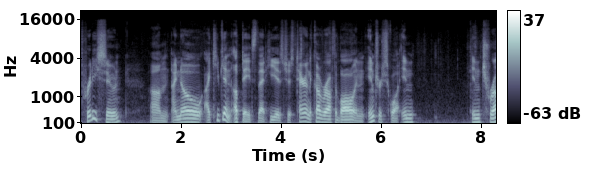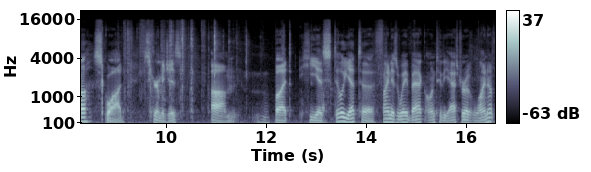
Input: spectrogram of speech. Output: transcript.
pretty soon. Um, I know I keep getting updates that he is just tearing the cover off the ball in intra squad in intra squad scrimmages, um, but he has still yet to find his way back onto the Astros lineup,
